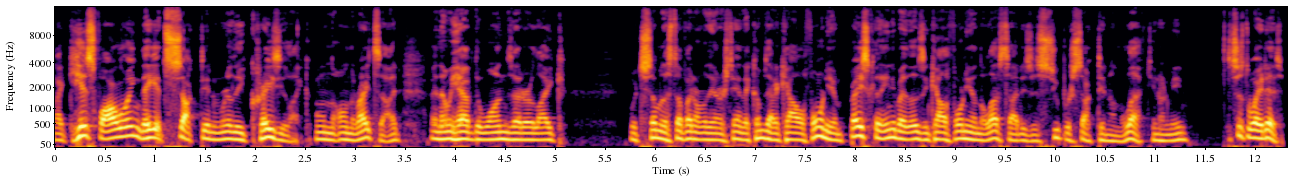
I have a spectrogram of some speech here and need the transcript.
Like his following, they get sucked in really crazy like on the on the right side, and then we have the ones that are like which some of the stuff I don't really understand that comes out of California. Basically, anybody that lives in California on the left side is just super sucked in on the left. You know what I mean? It's just the way it is.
